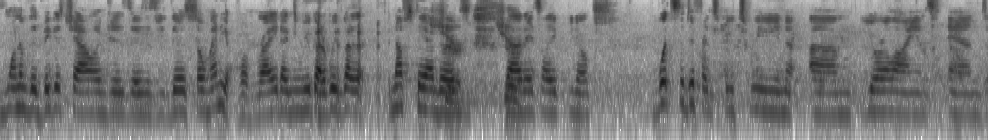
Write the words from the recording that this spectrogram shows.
one of the biggest challenges is there's so many of them, right? I mean, we've got we've got enough standards sure. that it's like you know, what's the difference between um, your alliance and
